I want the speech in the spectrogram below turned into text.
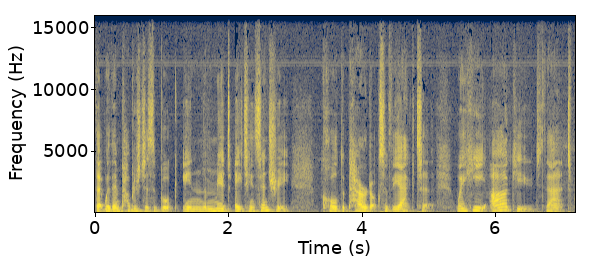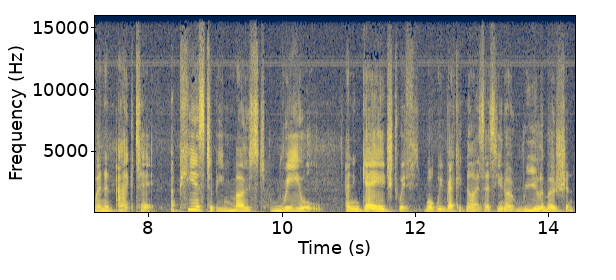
that were then published as a book in the mid 18th century, called "The Paradox of the Actor," where he argued that when an actor appears to be most real and engaged with what we recognize as, you know, real emotion,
